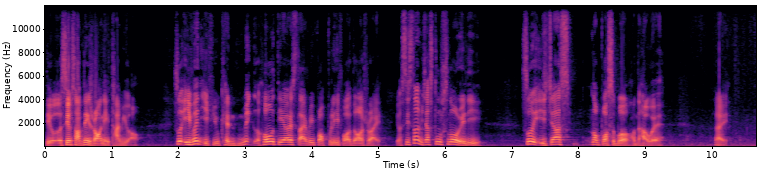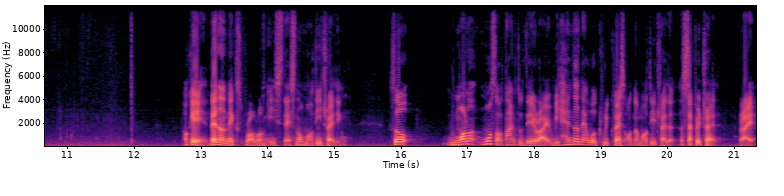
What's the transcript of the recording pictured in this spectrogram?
They will assume something is wrong and they time you out. So even if you can make the whole TLS library properly for DOS, right, your system is just too slow already. So it's just not possible on the hardware, right? Okay, then the next problem is there's no multi-threading. So most of the time today, right, we handle network requests on a multi-threaded, a separate thread, right?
